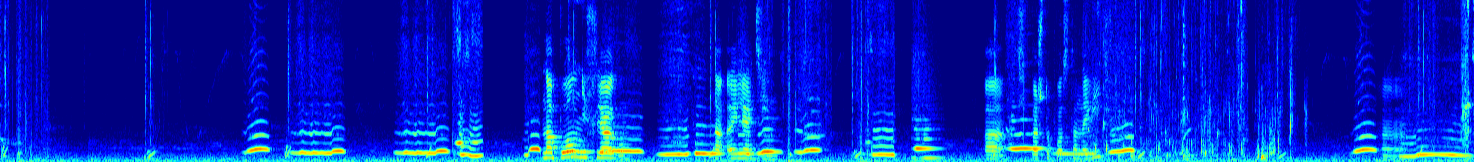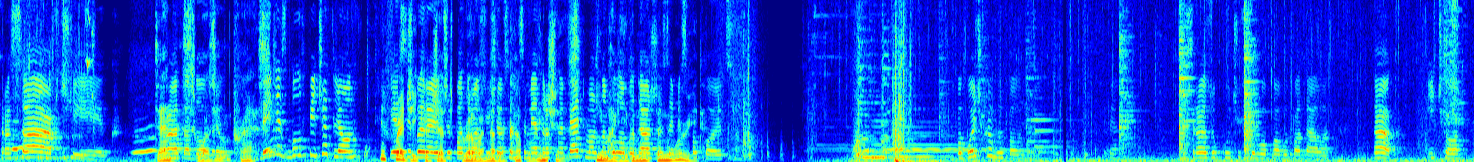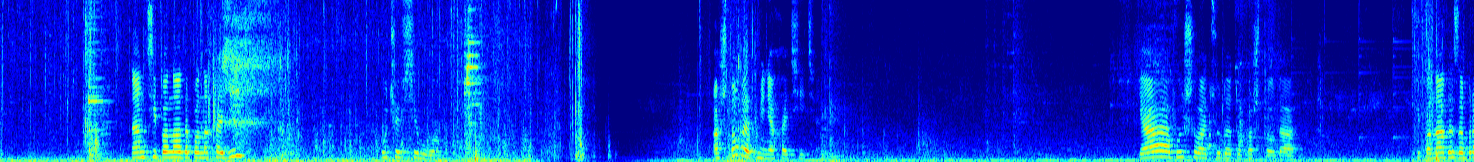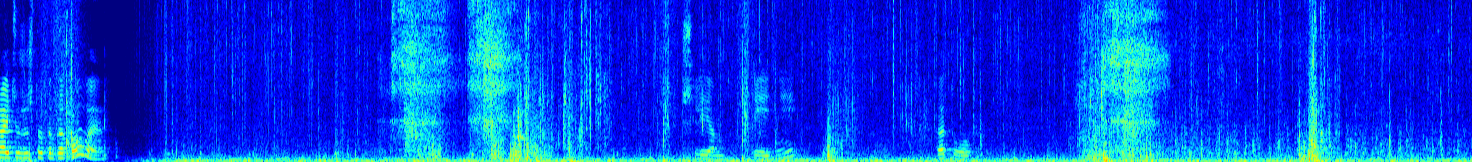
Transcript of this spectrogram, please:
Наполни флягу на L1. А, типа, чтобы восстановить. А. Красавчик. Was одобрил. impressed. Деннис был впечатлен. Если бы Реджи подрос еще сантиметров на пять, можно было бы даже забеспокоиться. Побочка выполнена. И сразу куча всего повыпадала. Так, и чё? Нам типа надо понаходить куча всего. А что вы от меня хотите? Я вышла отсюда только что, да. Типа надо забрать уже что-то готовое? Шлем средний. Готов.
